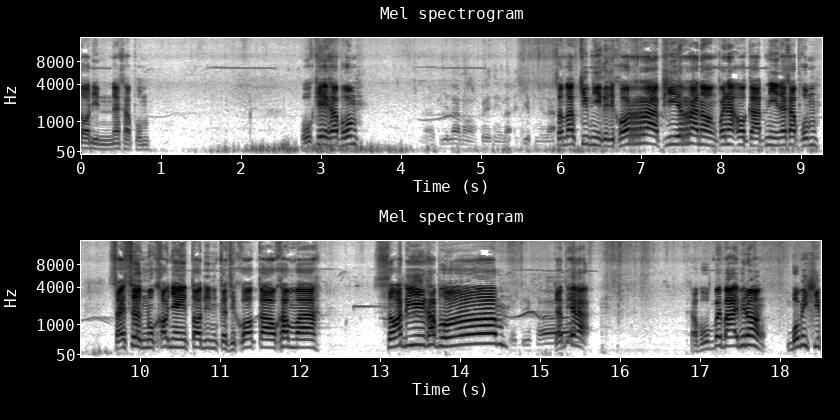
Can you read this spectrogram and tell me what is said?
ต่อดินนะครับผม โอเคครับผมลาพี่ลาน้องไปนี่ละคลิปนี่ละสำหรับคลิปนี้ก็จะขอราพี่ราน้องไปณโอกาสนี้นะครับผมสายเสื่องนกเขาใหญ่ต่อดินก็จะขอกล่าวคำว่า สวัสดีครับผมสวัสดีครับจัดเตี้ยครับผมบ๊ายบายพี่น้องบ่มีคลิป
